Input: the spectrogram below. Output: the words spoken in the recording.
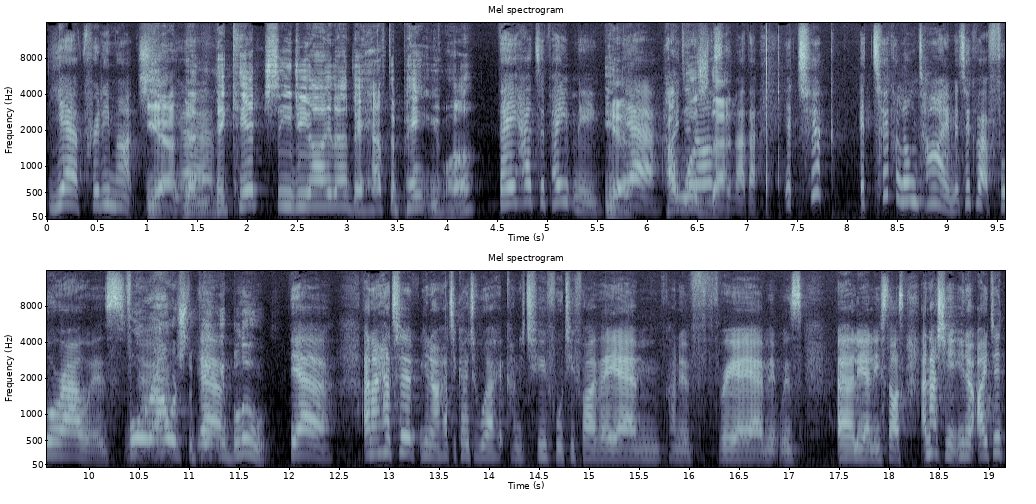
Yeah, pretty much. Yeah. Then they can't CGI that. They have to paint you, huh? They had to paint me. Yeah. Yeah. How I was ask that? About that. It took it took a long time. It took about four hours. Four hours to paint Yeah. you blue. Yeah, and I had to, you know, I had to go to work at kind of 2:45 a.m., kind of 3 a.m. It was early, early starts. And actually, you know, I did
